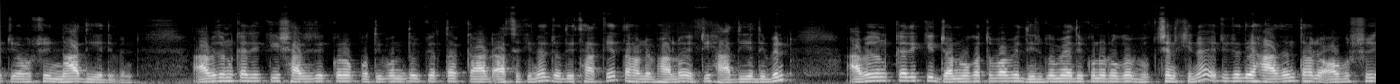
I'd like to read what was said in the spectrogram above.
এটি অবশ্যই না দিয়ে দেবেন। আবেদনকারী কি শারীরিক কোনো প্রতিবন্ধকতার কার্ড আছে কিনা, যদি থাকে তাহলে ভালো, এটি হা দিয়ে দেবেন। আবেদনকারী কি জন্মগতভাবে দীর্ঘমেয়াদী কোনো রোগে ভুগছেন কি না এটি যদি হা দেন, তাহলে অবশ্যই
